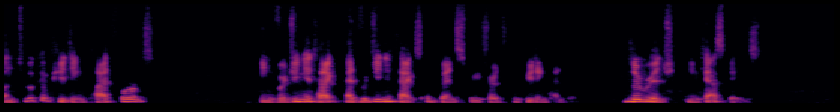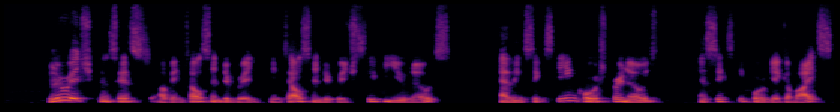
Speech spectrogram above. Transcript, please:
on two computing platforms in Virginia Tech at Virginia Tech's Advanced Research Computing Center, Blue Ridge and Cascades. Blue Ridge consists of Intel Sandy Bridge, Intel CPU nodes having 16 cores per node and 64 gigabytes,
